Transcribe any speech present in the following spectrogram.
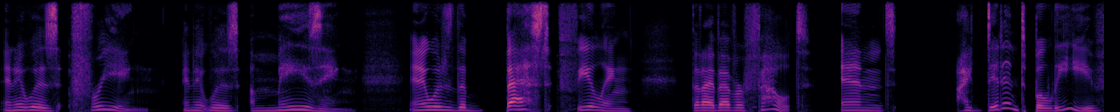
And it was freeing and it was amazing and it was the best feeling that I've ever felt. And I didn't believe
